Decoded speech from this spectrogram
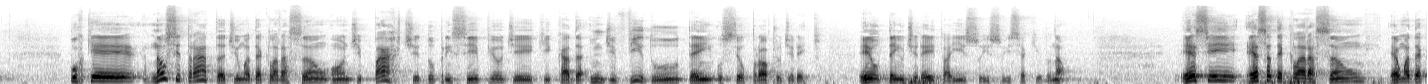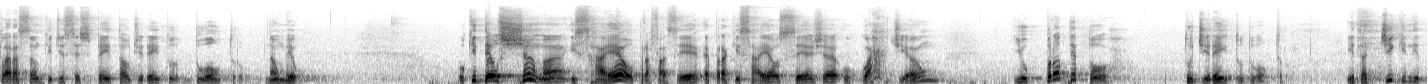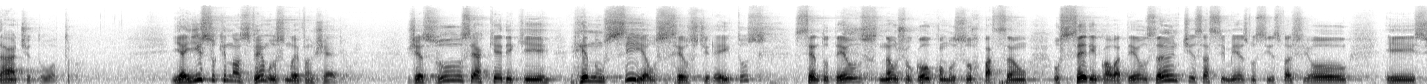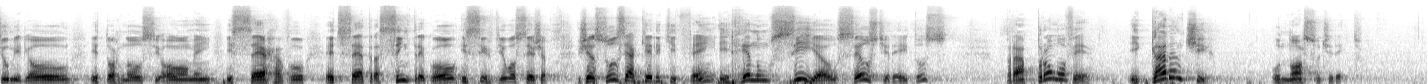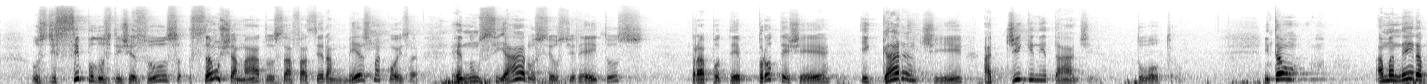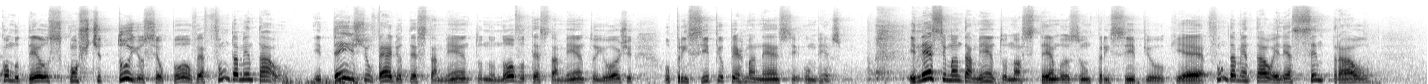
Porque não se trata de uma declaração onde parte do princípio de que cada indivíduo tem o seu próprio direito. Eu tenho direito a isso, isso, isso e aquilo. Não. Esse, essa declaração é uma declaração que diz respeito ao direito do outro, não meu. O que Deus chama Israel para fazer é para que Israel seja o guardião e o protetor do direito do outro e da dignidade do outro. E é isso que nós vemos no Evangelho. Jesus é aquele que renuncia os seus direitos, sendo Deus, não julgou como usurpação o ser igual a Deus, antes a si mesmo se esvaziou e se humilhou e tornou-se homem e servo, etc. Se entregou e serviu. Ou seja, Jesus é aquele que vem e renuncia os seus direitos para promover e garantir o nosso direito. Os discípulos de Jesus são chamados a fazer a mesma coisa, renunciar os seus direitos para poder proteger e garantir a dignidade do outro. Então, a maneira como Deus constitui o seu povo é fundamental. E desde o Velho Testamento, no Novo Testamento e hoje, o princípio permanece o mesmo. E nesse mandamento nós temos um princípio que é fundamental, ele é central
